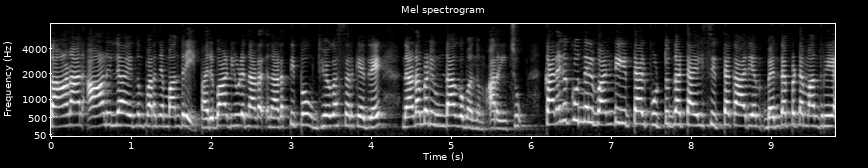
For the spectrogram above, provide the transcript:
കാണാൻ ആളില്ല എന്നും പറഞ്ഞ മന്ത്രി പരിപാടിയുടെ നട- നടത്തിപ്പ് ഉദ്യോഗസ്ഥർക്കെതിരെ നടപടി ഉണ്ടാകുമെന്നും അറിയിച്ചു. കനകക്കുന്നിൽ വണ്ടിയിട്ടാൽ പൊട്ടുന്ന ടൈൽസ് ഇട്ട കാര്യം ബന്ധപ്പെട്ട മന്ത്രിയെ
